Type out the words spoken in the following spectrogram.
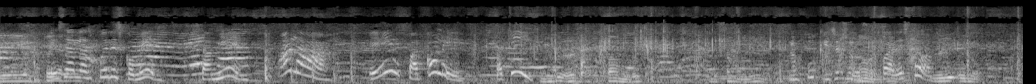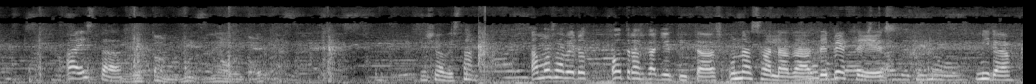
Eh, esas las puedes comer. También. ¡Hala! ¿Eh? ¡Para cole! ¡Para ti! Los cookies, eso. ¿Para esto? eh, eh, Ah, estas. No sé dónde están. Vamos a ver ot- otras galletitas. Unas saladas de peces. Mira.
